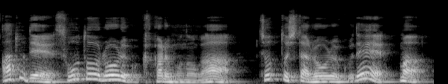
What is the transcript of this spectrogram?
後で相当労力かかるものが、ちょっとした労力で、まあ、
